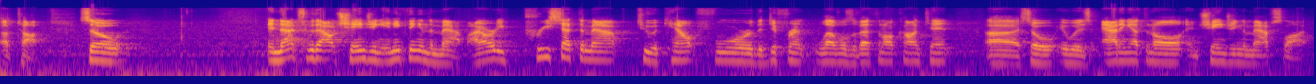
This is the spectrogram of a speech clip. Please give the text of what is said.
up top. So, and that's without changing anything in the map. I already preset the map to account for the different levels of ethanol content. Uh, so it was adding ethanol and changing the map slot.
